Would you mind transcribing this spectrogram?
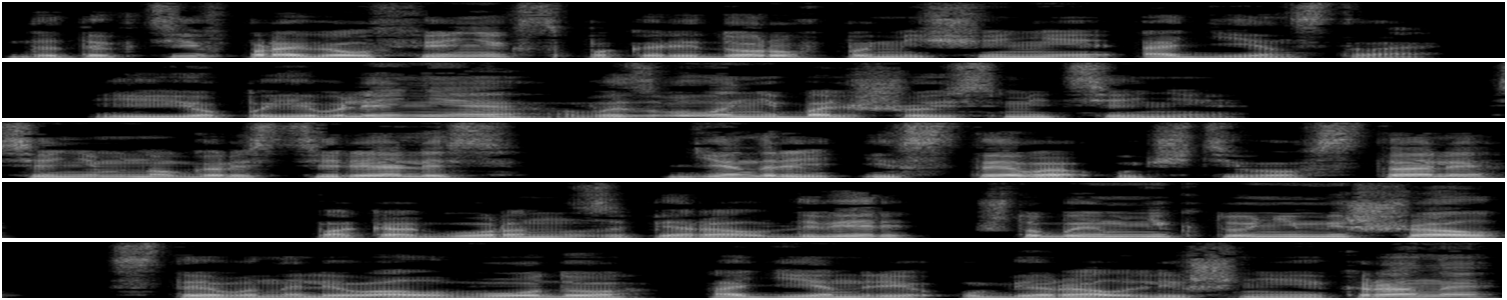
Детектив провел Феникс по коридору в помещении агентства. Ее появление вызвало небольшое смятение. Все немного растерялись, Генри и Стева учтиво встали. Пока Горан запирал дверь, чтобы им никто не мешал, Стева наливал воду, а Генри убирал лишние экраны,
